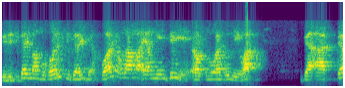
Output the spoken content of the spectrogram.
Begitu juga Imam Bukhari juga iya. Banyak ulama yang mimpi Rasulullah itu lewat. Gak ada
